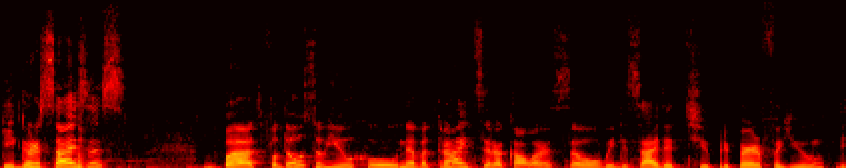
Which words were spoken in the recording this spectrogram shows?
bigger sizes. But for those of you who never tried Ceracolors, so we decided to prepare for you the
